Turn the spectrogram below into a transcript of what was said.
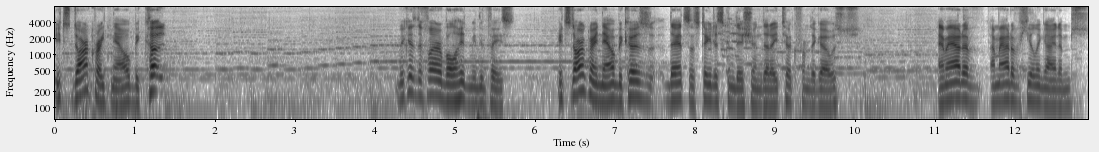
It's dark right now because... Because the fireball hit me in the face. It's dark right now because that's a status condition that I took from the ghost. I'm out of I'm out of healing items.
